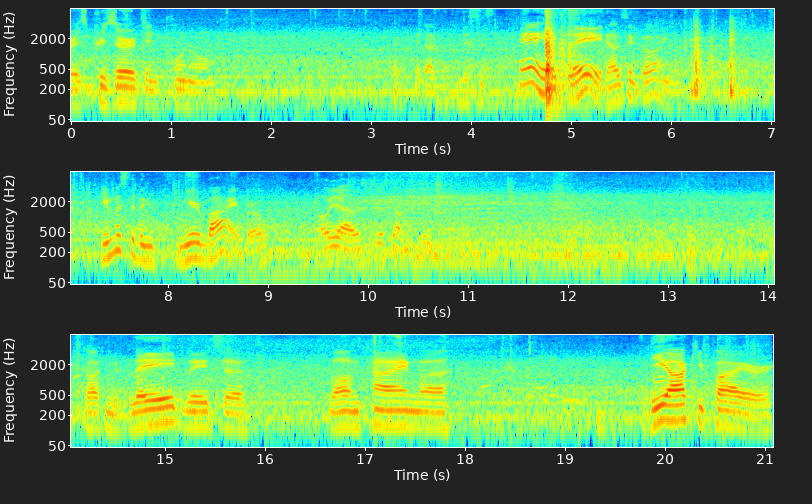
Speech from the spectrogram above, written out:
Or is preserved in Pono. Hey, Doug, this is. Hey, Blade, how's it going? You must have been nearby, bro. Oh yeah, I was just on stage. Talking to Blade. Blade's a long time uh, deoccupier.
